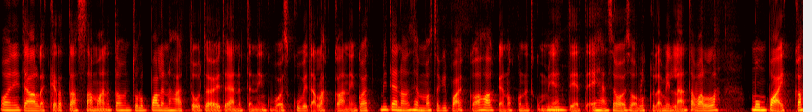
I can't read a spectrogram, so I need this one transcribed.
voin itse allekirjoittaa saman, että on tullut paljon haettua töitä ja nyt en niin kuin voisi kuvitellakaan, niin kuin, että miten on semmoistakin paikkaa hakenut, kun nyt kun miettii, mm. että eihän se olisi ollut kyllä millään tavalla mun paikka.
